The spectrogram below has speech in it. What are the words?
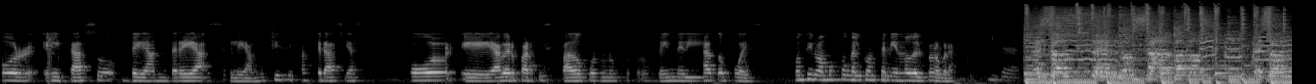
por el caso de Andrea Celea. Muchísimas gracias por eh, haber participado con nosotros. De inmediato, pues, continuamos con el contenido del programa. El sol de los sábados, el sol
